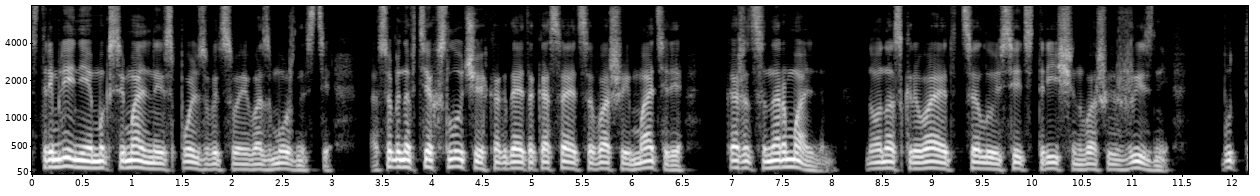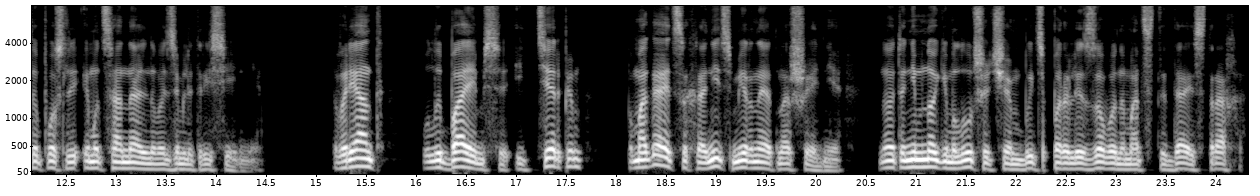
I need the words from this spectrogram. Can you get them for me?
Стремление максимально использовать свои возможности, особенно в тех случаях, когда это касается вашей матери, кажется нормальным, но она скрывает целую сеть трещин вашей жизни, будто после эмоционального землетрясения. Вариант «улыбаемся и терпим» — помогает сохранить мирные отношения, но это немногим лучше, чем быть парализованным от стыда и страха.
